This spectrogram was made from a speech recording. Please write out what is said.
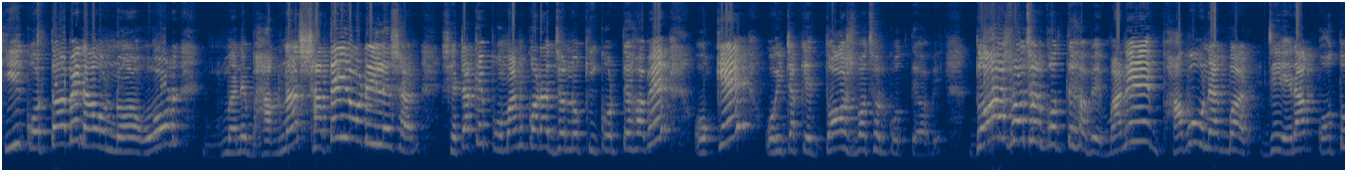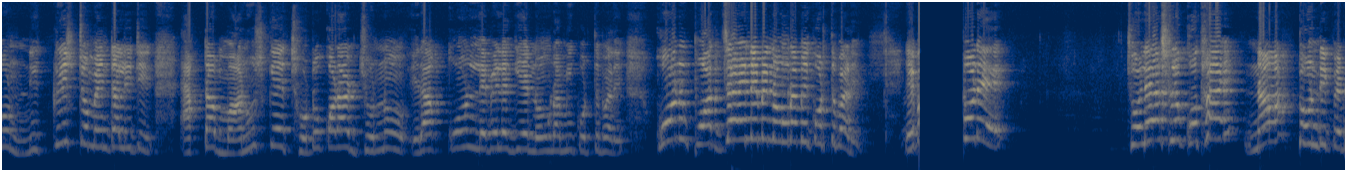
কি করতে হবে না ওর মানে ভাগনার সাথেই ওর রিলেশন সেটাকে প্রমাণ করার জন্য কি করতে হবে? ওকে ওইটাকে দশ বছর করতে হবে। দশ বছর করতে হবে। মানে ভাবুন একবার যে এরা কত নিকৃষ্ট মেন্টালিটির একটা মানুষকে ছোট করার জন্য এরা কোন লেভেলে গিয়ে নোংরামি করতে পারে? কোন পর্যায়ে নেমে নোংরামি করতে পারে? এবারে চলে আসলো কোথায়? না টন্ডিপের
